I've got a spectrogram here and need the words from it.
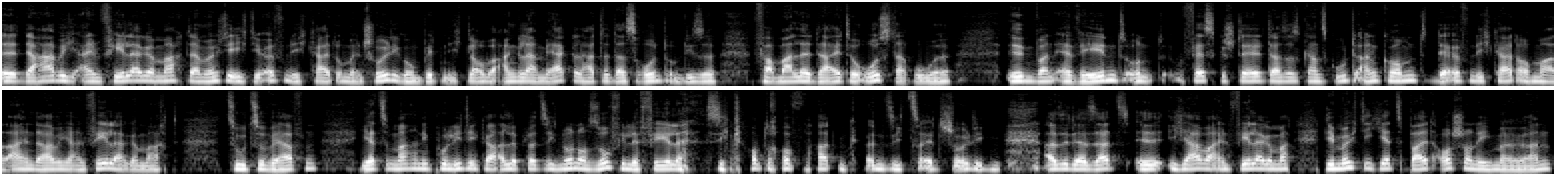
äh, da habe ich einen Fehler gemacht, da möchte ich die Öffentlichkeit um Entschuldigung bitten. Ich glaube, Angela Merkel hatte das rund um diese vermaledeite Osterruhe irgendwann erwähnt und festgestellt, dass es ganz gut ankommt, der Öffentlichkeit auch mal ein, da habe ich einen Fehler gemacht, zuzuwerfen. Jetzt machen die Politiker alle plötzlich nur noch so viele Fehler, dass sie kaum darauf warten können, sich zu entschuldigen. Also der Satz, äh, ich habe einen Fehler gemacht, den möchte ich jetzt bald auch schon nicht mehr hören,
